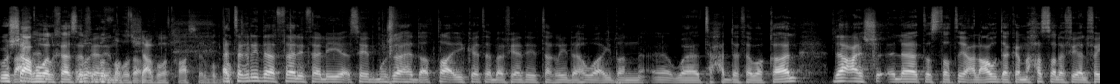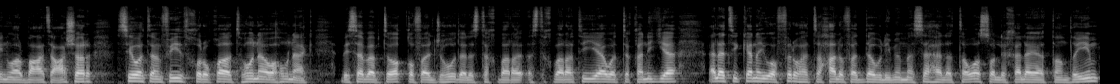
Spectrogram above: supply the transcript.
والشعب هو الخاسر في هذه بالضبط الشعب هو الخاسر بالضبط. التغريدة الثالثة لسيد مجاهد الطائي كتب في هذه التغريدة هو أيضا آه، وتحدث وقال داعش لا تستطيع العودة كما حصل في 2014 سوى تنفيذ خروقات هنا وهناك بسبب توقف الجهود الاستخباراتية والتقنية التي كان يوفرها التحالف الدولي مما سهل التواصل لخلايا التنظيم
